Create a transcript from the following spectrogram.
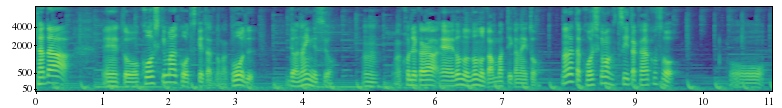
ただえっ、ー、と公式マークをつけたのがゴールではないんですよ。うん、まこれから、えー、どんどんどんどん頑張っていかないと。なんだったら公式マークついたからこそ、こう、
